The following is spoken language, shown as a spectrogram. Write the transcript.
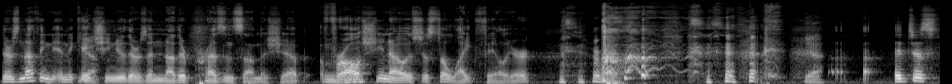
there's nothing to indicate yeah. she knew there was another presence on the ship for mm-hmm. all she knows just a light failure yeah. Uh, it just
